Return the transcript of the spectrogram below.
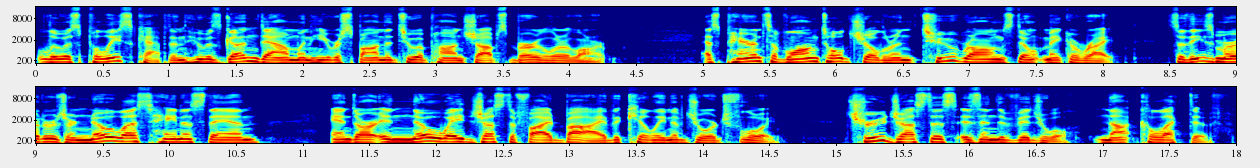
Louis police captain who was gunned down when he responded to a pawn shop's burglar alarm. As parents have long told children, two wrongs don't make a right. So these murders are no less heinous than and are in no way justified by the killing of George Floyd. True justice is individual, not collective.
